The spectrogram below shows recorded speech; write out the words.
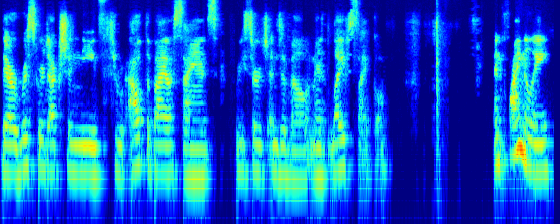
There are risk reduction needs throughout the bioscience research and development lifecycle. And finally,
